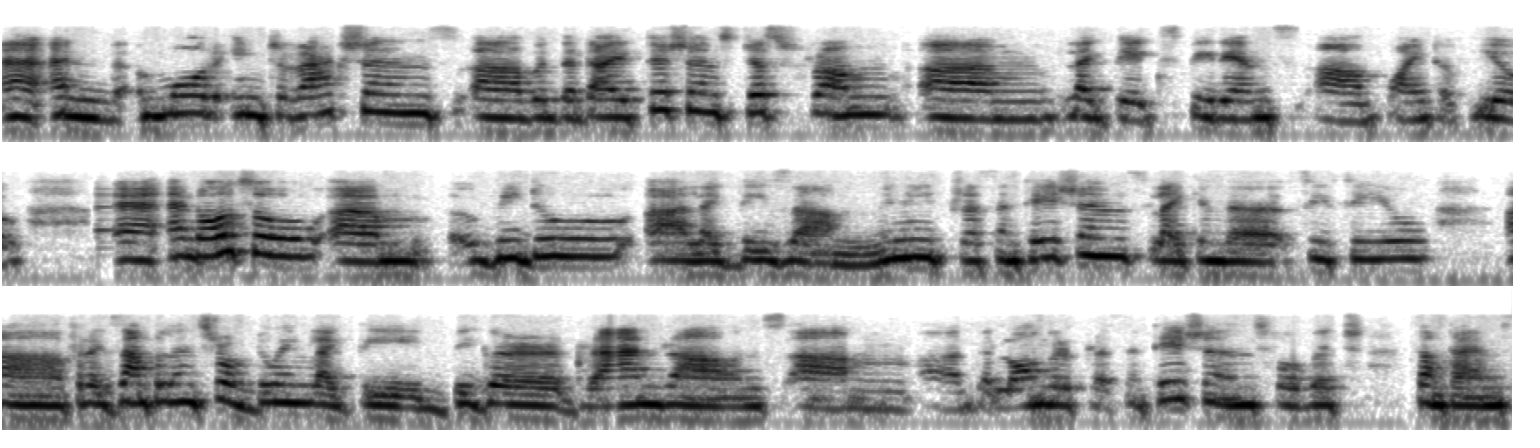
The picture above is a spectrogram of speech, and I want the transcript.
and, more interactions uh, with the dietitians just from um, like the experience um, point of view. And also, um, we do uh, like these um, mini presentations, like in the CCU, uh, for example, instead of doing like the bigger grand rounds, um, uh, the longer presentations for which sometimes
